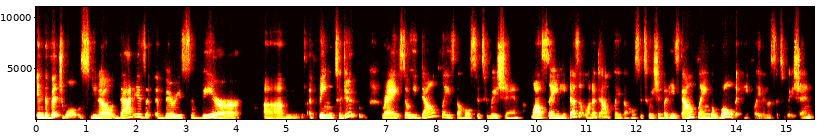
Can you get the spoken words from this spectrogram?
individuals, you know, that is a, a very severe um, thing to do, right? So he downplays the whole situation while saying he doesn't want to downplay the whole situation, but he's downplaying the role that he played in the situation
